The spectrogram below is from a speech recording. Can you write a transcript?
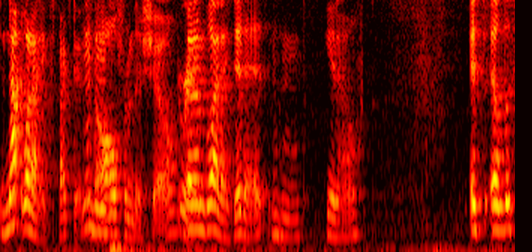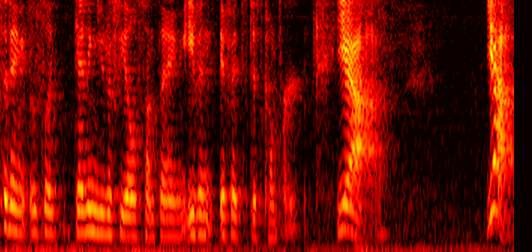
not what i expected at Mhm. all from this show Right. but i'm glad i did it Mm-hmm. you know it's eliciting it's like getting you to feel something even if it's discomfort Yeah. Yeah.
